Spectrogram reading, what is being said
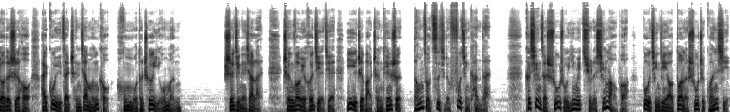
有的时候还故意在陈家门口轰摩托车油门。十几年下来，陈方远和姐姐一直把陈天顺当做自己的父亲看待。可现在叔叔因为娶了新老婆，不仅仅要断了叔侄关系，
